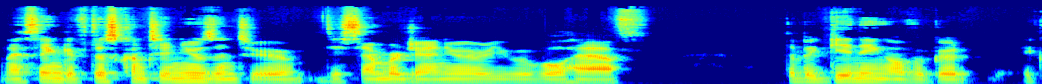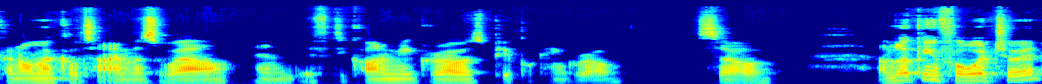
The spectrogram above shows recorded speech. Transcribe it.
and i think if this continues into december january we will have the beginning of a good economical time as well. And if the economy grows, people can grow. So I'm looking forward to it.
